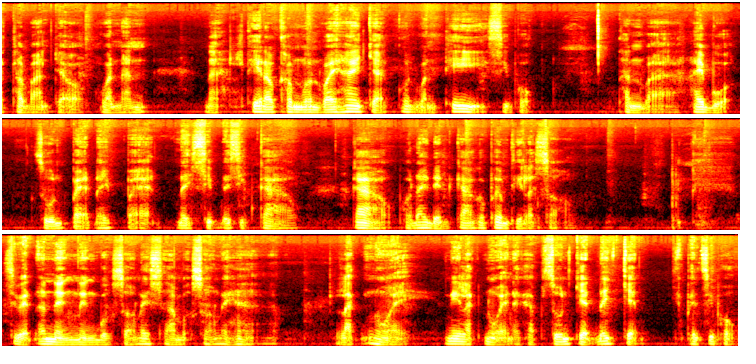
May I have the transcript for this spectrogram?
รัฐบาลจะออกวันนั้นนะที่เราคำนวณไว้ให้จากงวดวันที่ 16ธันวาให้บวก 08 ได้ 8 ได้ 10 ได้ 19 9 พอได้เด่น 9 ก็เพิ่มทีละ 2 11 อัน 1 1บวก2ได้3บวก2ได้ 5 หลักหน่วยนี่หลักหน่วยนะครับ 07 ได้ 7 เป็นสิบหก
